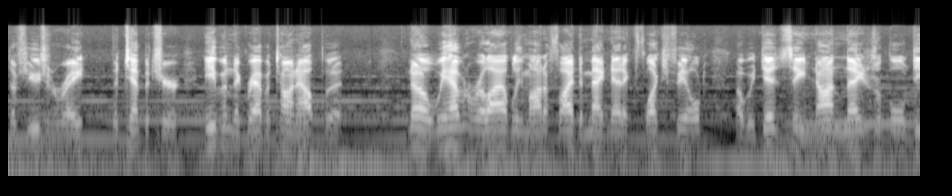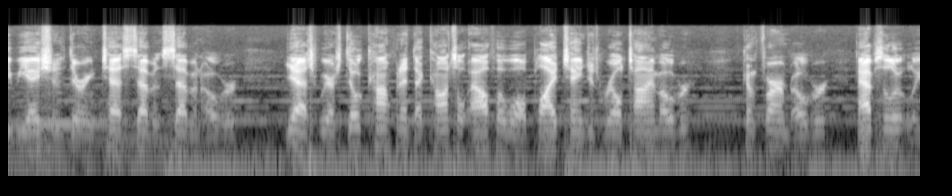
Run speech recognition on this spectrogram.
the fusion rate, the temperature, even the graviton output. No, we haven't reliably modified the magnetic flux field, but we did see non-negligible deviations during Test 7-7, over. Yes, we are still confident that Console Alpha will apply changes real-time, over. Confirmed, over. Absolutely.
